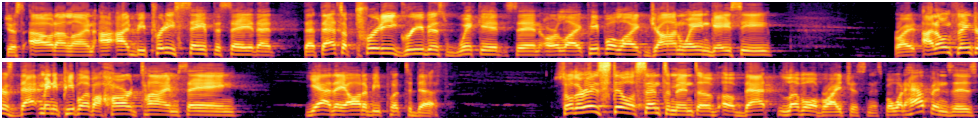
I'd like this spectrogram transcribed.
just out online, I, would be pretty safe to say that, that that's a pretty grievous, wicked sin. Or like people like John Wayne Gacy, right? I don't think there's that many people have a hard time saying, yeah, they ought to be put to death. So there is still a sentiment of, of that level of righteousness. But what happens is,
